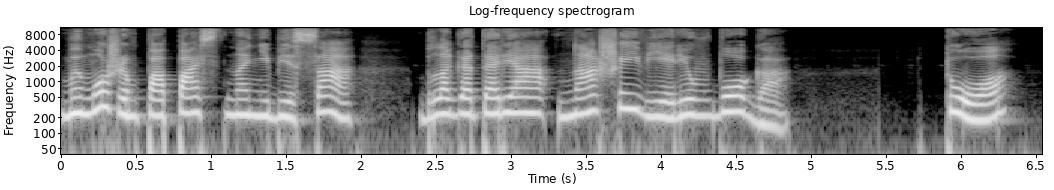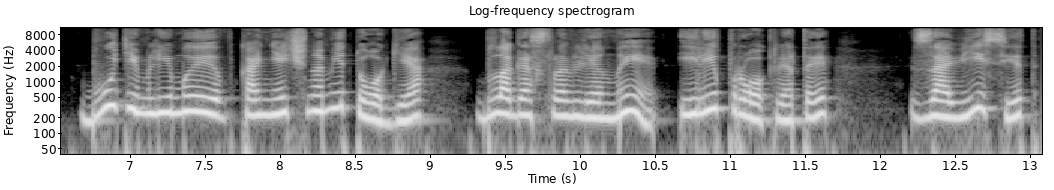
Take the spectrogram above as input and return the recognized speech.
Мы можем попасть на небеса благодаря нашей вере в Бога. То, будем ли мы в конечном итоге благословлены или прокляты, зависит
